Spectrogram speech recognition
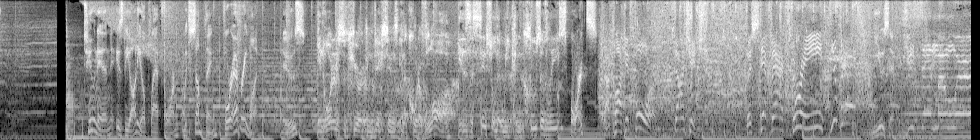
TuneIn is the audio platform with something for everyone. News, In order to secure convictions in a court of law, it is essential that we conclusively sports, Got clock at four. Doncic. The step back three. You bet. music, You set my world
